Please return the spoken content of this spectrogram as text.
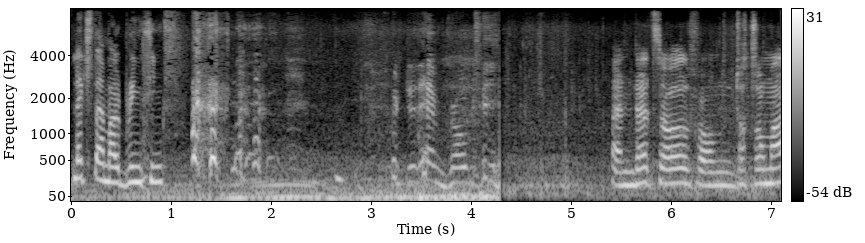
next time I'll bring things Today I'm broke. and that's all from Jotsoma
